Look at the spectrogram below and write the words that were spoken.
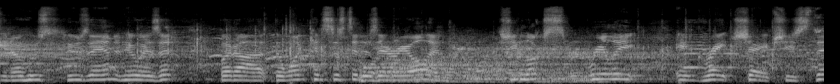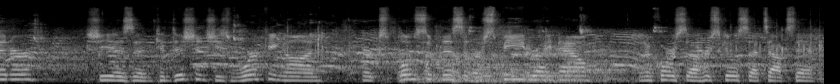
you know, who's who's in and who isn't. But uh, the one consistent is Ariel, and she looks really in great shape. She's thinner. She is in condition. She's working on her explosiveness and her speed right now. And of course, uh, her skill set's outstanding.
